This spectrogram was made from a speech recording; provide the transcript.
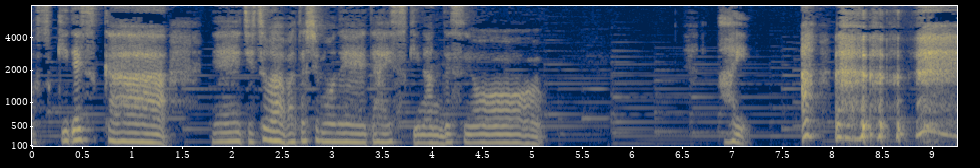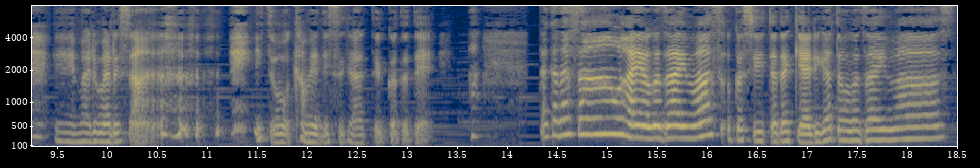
お好きですか？ね、実は私もね、大好きなんですよ。はい。あ、えー、まるまるさん。いつも亀ですが、ということで。あ、高田さん、おはようございます。お越しいただきありがとうございます。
